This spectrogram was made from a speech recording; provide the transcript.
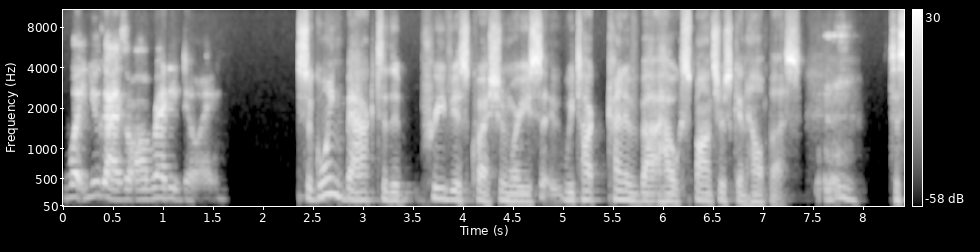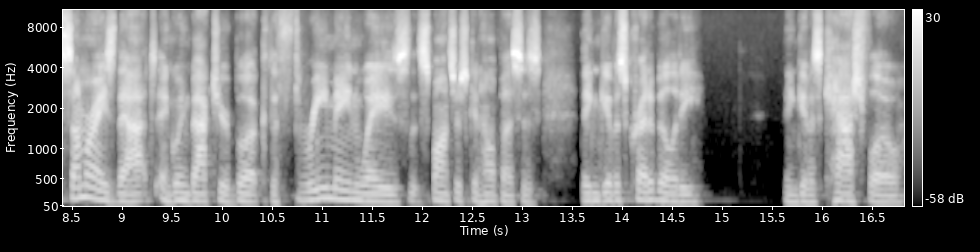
what you guys are already doing. So going back to the previous question where you said we talked kind of about how sponsors can help us. to summarize that and going back to your book, the three main ways that sponsors can help us is they can give us credibility, they can give us cash flow,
